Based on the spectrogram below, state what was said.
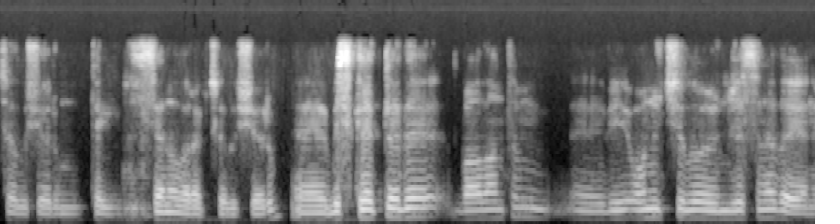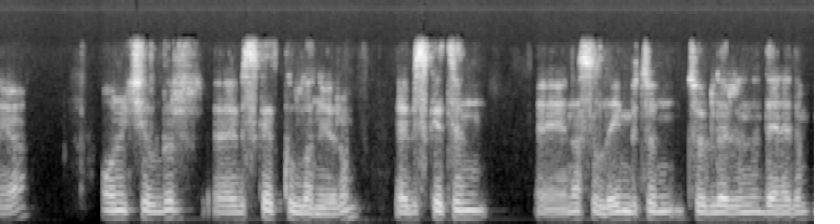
çalışıyorum, teknisyen olarak çalışıyorum. Bisikletle de bağlantım bir 13 yıl öncesine dayanıyor. 13 yıldır bisiklet kullanıyorum. Bisikletin nasıl diyeyim bütün türlerini denedim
